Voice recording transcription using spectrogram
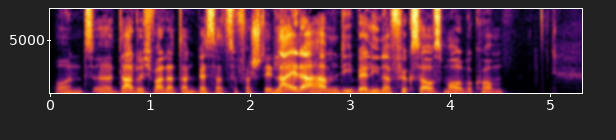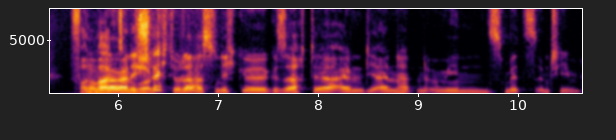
Und äh, dadurch war das dann besser zu verstehen. Leider haben die Berliner Füchse aufs Maul bekommen. Von Aber war doch gar nicht Magdeburg. schlecht, oder? Hast du nicht ge gesagt, der einen, die einen hatten irgendwie einen Smiths im Team?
